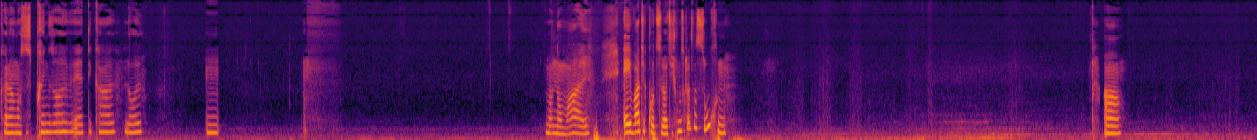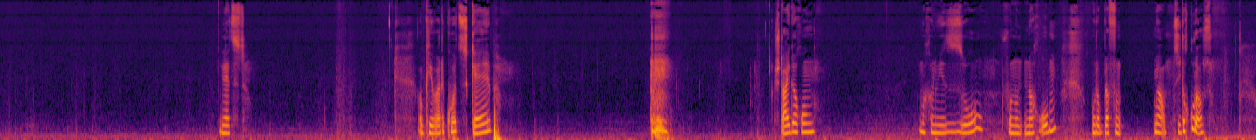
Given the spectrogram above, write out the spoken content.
Keine Ahnung, was das bringen soll. Vertikal, lol. Mhm. Normal. Ey, warte kurz, Leute. Ich muss gerade was suchen. Ah. Jetzt. Okay, warte kurz. Gelb. Steigerung. Machen wir so. Von unten nach oben. Oder von. Ja, sieht doch gut aus.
